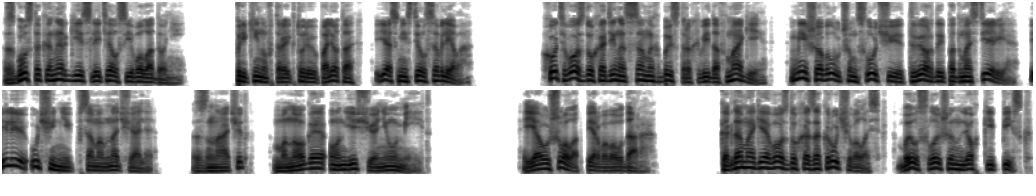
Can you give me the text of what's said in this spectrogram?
Сгусток энергии слетел с его ладоней. Прикинув траекторию полета, я сместился влево, Хоть воздух один из самых быстрых видов магии, Миша в лучшем случае твердый подмастерье или ученик в самом начале. Значит, многое он еще не умеет. Я ушел от первого удара. Когда магия воздуха закручивалась, был слышен легкий писк.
